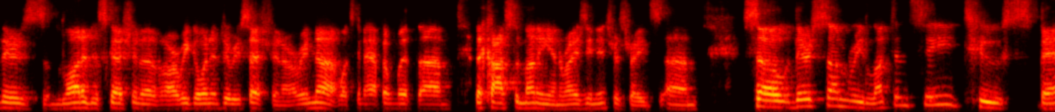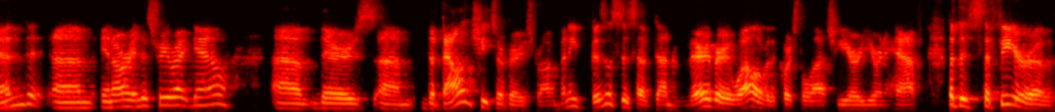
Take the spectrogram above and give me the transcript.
there's a lot of discussion of are we going into recession? Are we not? What's going to happen with um, the cost of money and rising interest rates? Um, so there's some reluctancy to spend um, in our industry right now. Um, there's um, the balance sheets are very strong. Many businesses have done very, very well over the course of the last year, year and a half. But it's the fear of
